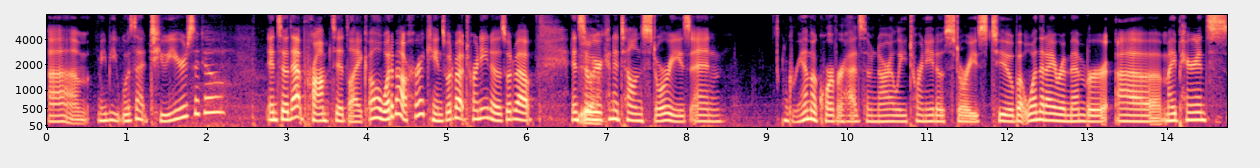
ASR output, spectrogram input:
Um, maybe was that two years ago? And so that prompted like, oh, what about hurricanes? What about tornadoes? What about? And so yeah. we were kind of telling stories and. Grandma Korver had some gnarly tornado stories too, but one that I remember, uh, my parents'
